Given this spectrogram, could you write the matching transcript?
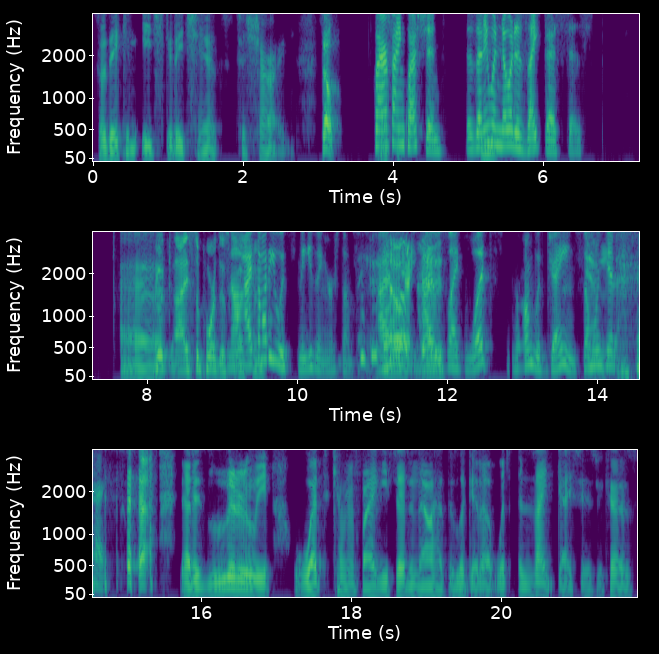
so they can each get a chance to shine. So, clarifying question, question. Does anyone mm-hmm. know what a zeitgeist is? Uh, Good. I support this. No, question. I thought he was sneezing or something. I, no, I was is... like, "What's wrong with James? Someone get it." that is literally what Kevin Feige said, and now I have to look it up. What zeitgeist is because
